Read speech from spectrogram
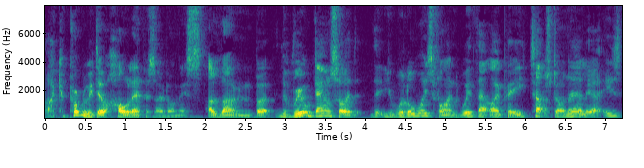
I could probably do a whole episode on this alone, but the real downside that you will always find with that IP, touched on earlier, is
